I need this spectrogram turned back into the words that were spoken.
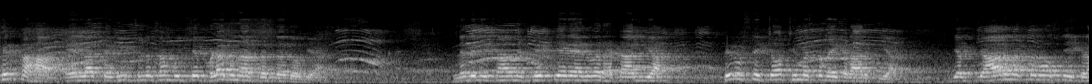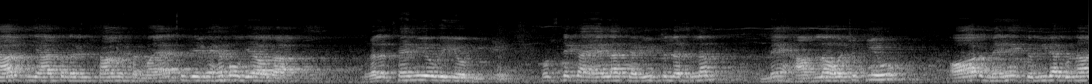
پھر کہا، اے اللہ صلی اللہ علیہ وسلم مجھ سے بڑا گناہ سرزد ہو گیا۔ نبی علیہ السلام نے پھر چہرے انور ہٹا لیا، پھر اس نے چوتھی مرتبہ اقرار کیا۔ جب چار مرتبہ اس نے اقرار کیا تو نبی السلام نے فرمایا، تجھے وہم ہو گیا ہوگا، غلط فہمی ہو گئی ہوگی۔ اس نے کہا، اے اللہ کے حبیب صلی اللہ علیہ وسلم میں حاملہ ہو چکی ہوں اور میں نے کبیرہ گناہ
